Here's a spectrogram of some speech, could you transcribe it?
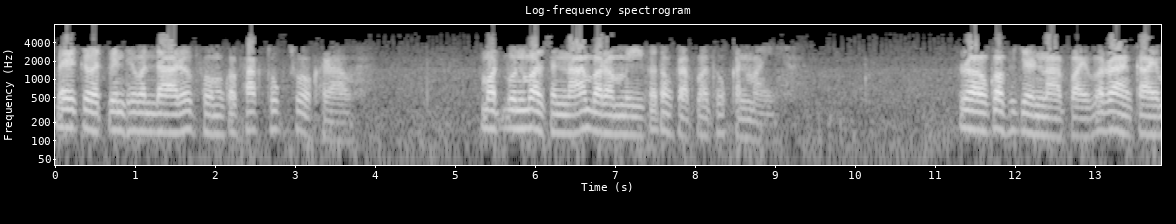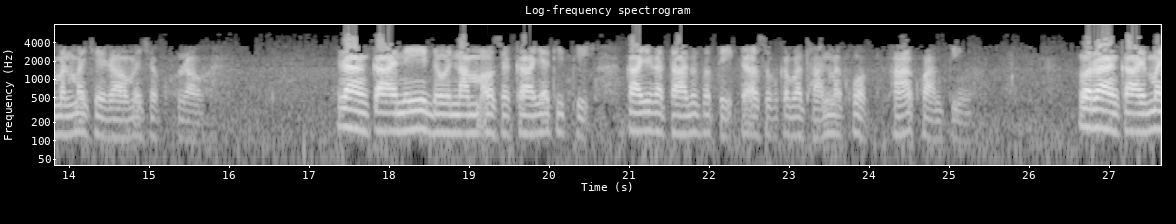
ไปเกิดเป็นเทวดาหรือพรหมก็พักทุกข์ชั่วคราว หมดบุญวาสนาบารมีก็ต้องกลับมาทุกข์กันใหม่ เราก็พิจารณาไปว่าร่างกายมันไม่ใช่เราไม่ใช่ของเรา ร่างกายนี้โดยนำเอาสกายทิฏฐิกายกตานุสติกับอสุภกรรมฐานมาควบหาความจริง ว่าร่างกายไม่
